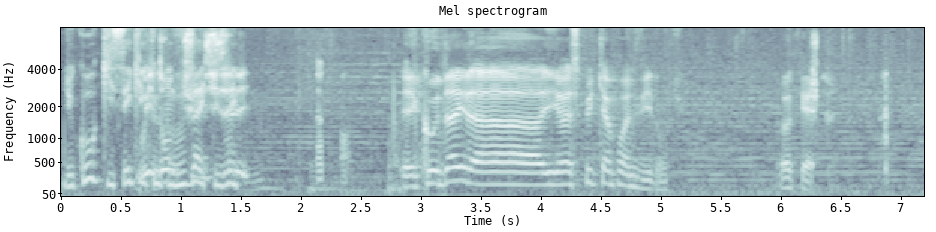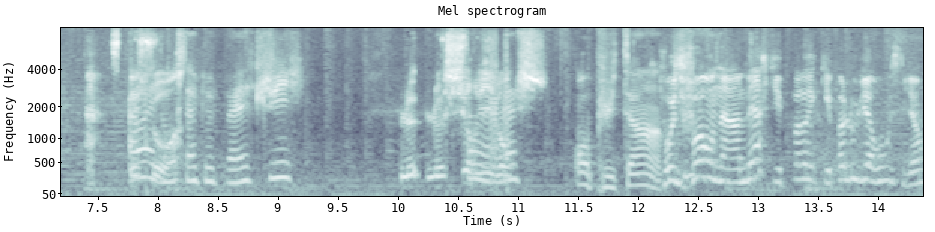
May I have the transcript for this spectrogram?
Du coup, qui c'est qui Oui, peut donc vous tu accuser. Et Koda, il, a... il reste plus qu'un point de vie donc. Ok. ah C'était ouais, chaud, donc hein. ça peut pas être lui. Le, survivant. Oh putain pour une fois, on a un maire qui est pas, qui est pas loup-garou, c'est bien.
